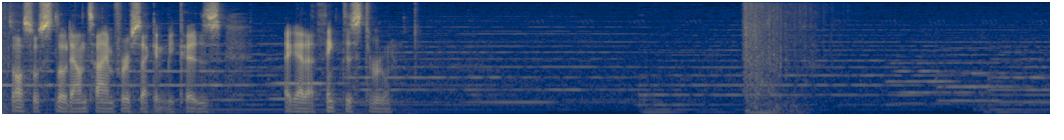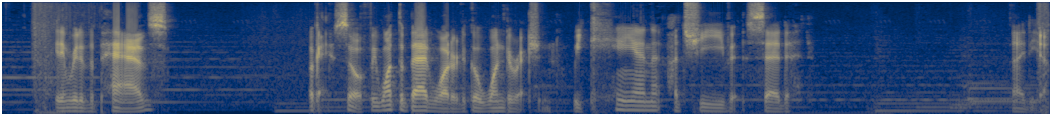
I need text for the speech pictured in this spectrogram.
Let's also slow down time for a second because I gotta think this through. Getting rid of the paths. Okay, so if we want the bad water to go one direction, we can achieve said idea.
